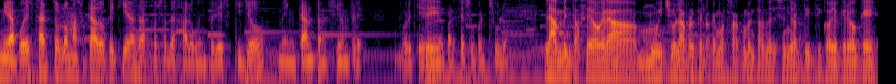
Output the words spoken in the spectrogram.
Mira, puede estar todo lo mascado que quieras las cosas de Halloween, pero es que yo me encantan siempre, porque me parece súper chulo. La ambientación era muy chula, porque lo que hemos estado comentando, el diseño artístico, yo creo que,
